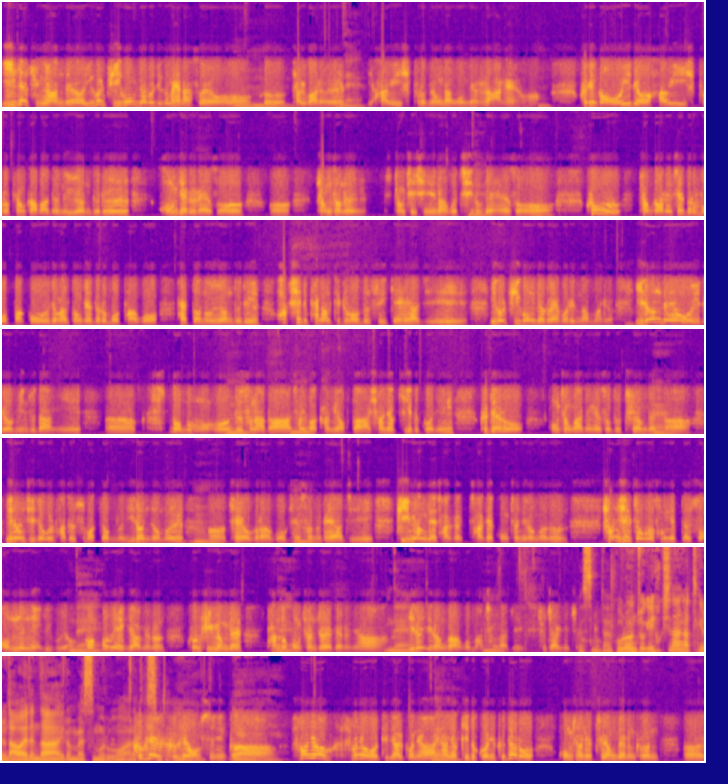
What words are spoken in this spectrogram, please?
이게 중요한데요. 이걸 비공개로 지금 해놨어요. 음. 그 결과를 네. 하위 20% 명단 공개를 안 해요. 음. 그러니까 오히려 하위 20% 평가받은 의원들을 공개를 해서 어 경선을 정치 신인하고 치르게 네. 해서 음. 그 평가를 제대로 못 받고 의정활동 제대로 못하고 했던 의원들이 확실히 페널티를 얻을 수 있게 해야지 이걸 비공개로 해버린단 말이에요. 이런데 오히려 민주당이 어 너무 어, 음. 느슨하다, 음. 절박함이 없다, 현역 기득권이 그대로 공천 과정에서도 투영된다 네. 이런 지적을 받을 수밖에 없는 이런 점을 음. 어, 개혁을 하고 개선을 음. 해야지 비명계 자객, 자객 공천 이런 거는 현실적으로 성립될 수 없는 얘기고요. 네. 거꾸로 얘기하면은 그럼 비명계 단독 네. 공천 줘야 되느냐 네. 이런 이런 거하고 마찬가지 음. 주장이죠. 그렇습니다. 그런 쪽에 혁신안 같은 게 나와야 된다 이런 말씀으로 알아봤습니다. 그게 그게 예. 없으니까 예. 현역 현역 어떻게 할 거냐 네. 현역 기득권이 그대로 공천에 투영되는 그런 어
